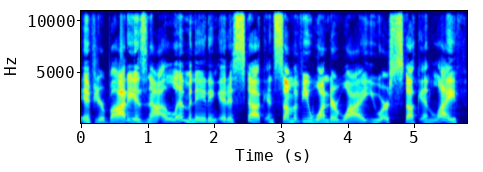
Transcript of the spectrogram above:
If your body is not eliminating, it is stuck. And some of you wonder why you are stuck in life.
